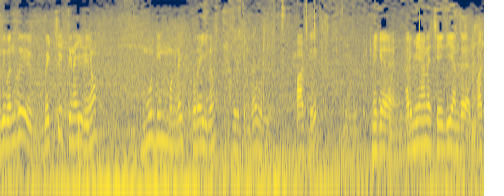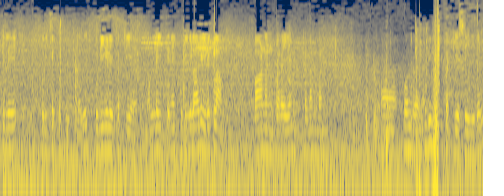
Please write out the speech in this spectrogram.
இது வந்து வெற்றி திணையிலையும் மூதின் முல்லை துறையிலும் இருக்கின்ற ஒரு பாட்டு. மிக அருமையான செய்தி அந்த பாட்டிலே. குறிக்கப்பட்டிருக்கிறது. குடிகளை பற்றிய முல்லை திணை குடிகளாக இருக்கலாம். பாணன் பறையன் கடம்பன் போன்ற குடிகளை பற்றிய செய்திகள்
